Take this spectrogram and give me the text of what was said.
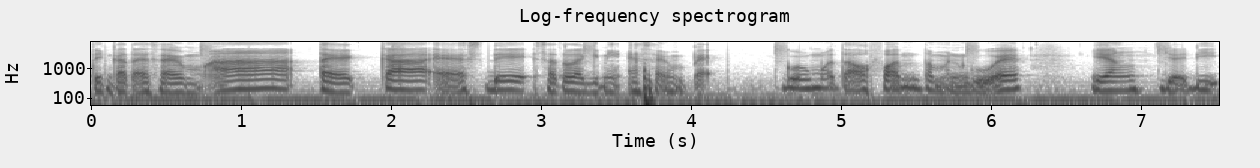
tingkat SMA, TK, SD, satu lagi nih SMP gue mau telepon temen gue yang jadi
